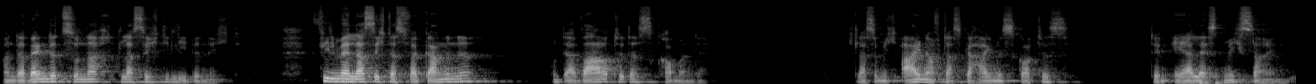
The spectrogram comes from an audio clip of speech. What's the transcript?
An der Wende zur Nacht lasse ich die Liebe nicht. Vielmehr lasse ich das Vergangene und erwarte das Kommende. Ich lasse mich ein auf das Geheimnis Gottes, denn er lässt mich sein.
